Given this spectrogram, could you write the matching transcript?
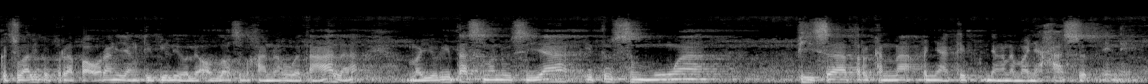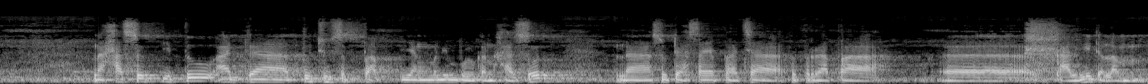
kecuali beberapa orang yang dipilih oleh Allah Subhanahu wa taala, mayoritas manusia itu semua bisa terkena penyakit yang namanya hasud ini. Nah hasud itu ada tujuh sebab yang menimbulkan hasud Nah, sudah saya baca beberapa eh, kali dalam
